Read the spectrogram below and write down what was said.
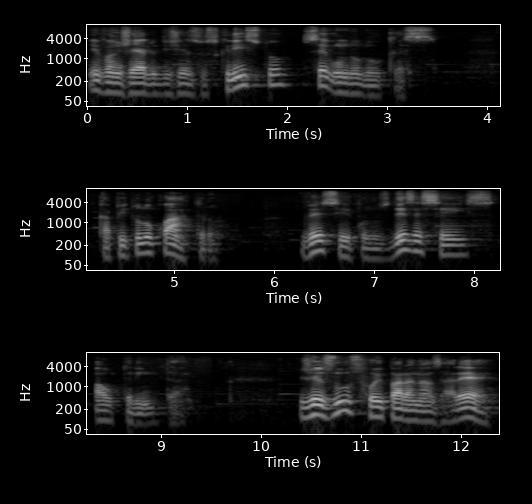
Evangelho de Jesus Cristo, segundo Lucas, capítulo 4, versículos 16 ao 30. Jesus foi para Nazaré,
